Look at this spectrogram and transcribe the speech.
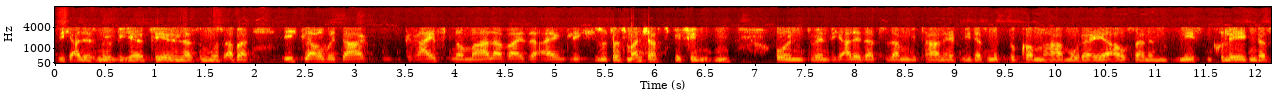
sich alles Mögliche erzählen lassen muss. Aber ich glaube, da greift normalerweise eigentlich so das Mannschaftsbefinden und wenn sich alle da zusammengetan hätten, die das mitbekommen haben oder er auch seinem nächsten Kollegen das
